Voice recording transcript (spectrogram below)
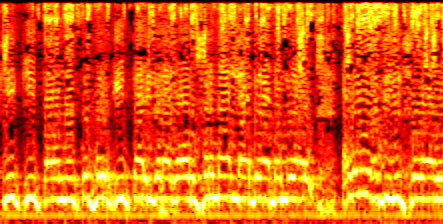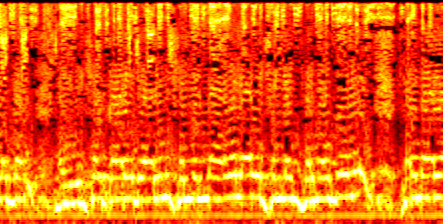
کی کیتا، انہیں کفر کیتا ادھر غور فرما لا دیا بندہ اگلی حدیث سنا لگا۔ حضور سرکار دو عالم صلی اللہ علیہ وسلم فرما نے، فرمایا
